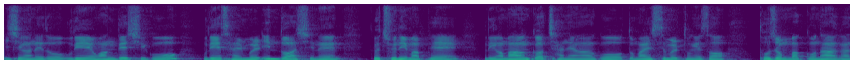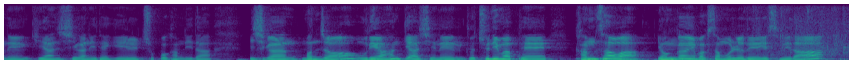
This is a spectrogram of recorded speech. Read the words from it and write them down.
이 시간에도 우리의 왕 되시고 우리의 삶을 인도하시는 그 주님 앞에 우리가 마음껏 찬양하고 또 말씀을 통해서 도전받고 나아가는 귀한 시간이 되길 축복합니다. 이 시간 먼저 우리와 함께 하시는 그 주님 앞에 감사와 영광의 박수 한번 올려드리겠습니다.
